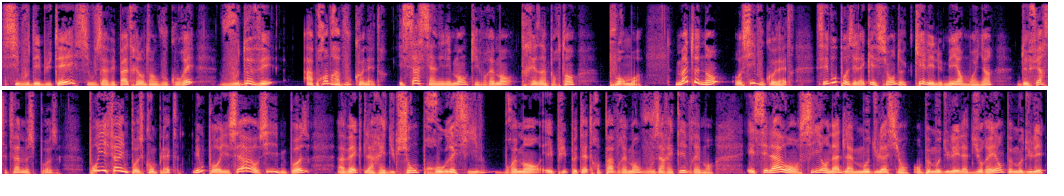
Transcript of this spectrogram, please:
Si vous débutez, si vous savez pas très longtemps que vous courez, vous devez apprendre à vous connaître. Et ça, c'est un élément qui est vraiment très important pour moi. Maintenant, aussi vous connaître, c'est vous poser la question de quel est le meilleur moyen de faire cette fameuse pause. Vous pourriez faire une pause complète, mais vous pourriez faire aussi une pause avec la réduction progressive, vraiment, et puis peut-être pas vraiment vous arrêter vraiment. Et c'est là où aussi on a de la modulation. On peut moduler la durée, on peut moduler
